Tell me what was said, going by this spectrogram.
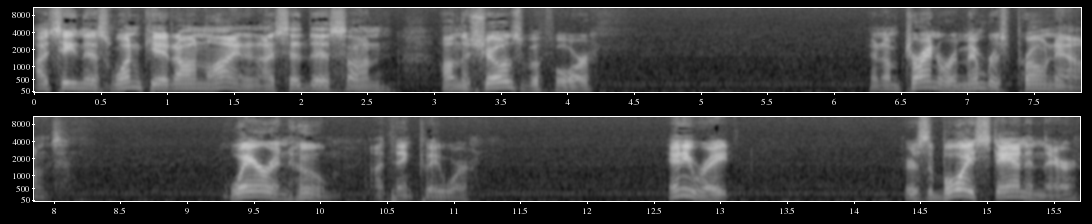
I seen this one kid online, and I said this on on the shows before, and I'm trying to remember his pronouns. Where and whom, I think they were. Any rate, there's the boy standing there.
